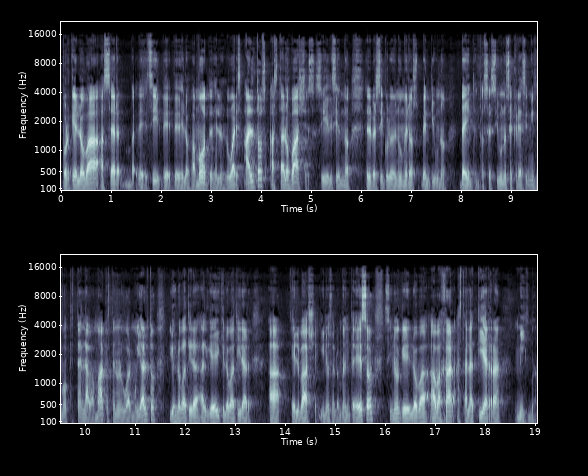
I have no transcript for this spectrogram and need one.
Porque lo va a hacer desde los bamotes, desde los lugares altos hasta los valles, sigue diciendo el versículo de números 21, 20. Entonces, si uno se cree a sí mismo que está en la Bamá, que está en un lugar muy alto, Dios lo va a tirar al gay, que lo va a tirar a el valle. Y no solamente eso, sino que lo va a bajar hasta la tierra misma.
